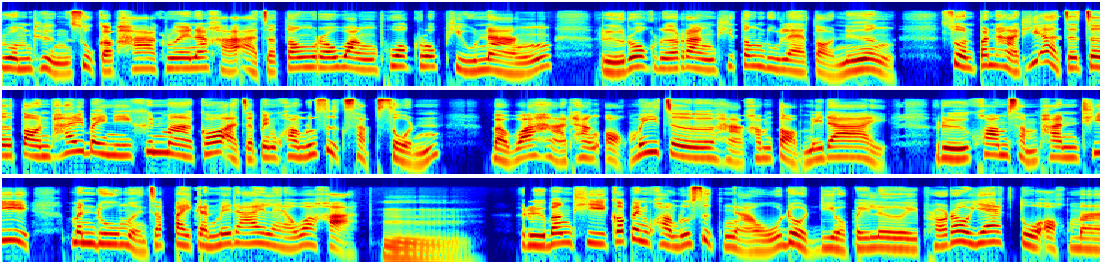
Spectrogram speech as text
รวมถึงสุขภาพด้วยนะคะ อาจจะต้องระวังพวกโรคผิวหนัง หรือโรคเรื้อรังที่ต้องดูแลต่อเนื่อง ส่วนปัญหาที่อาจจะเจอตอนไพ่ใบนี้ขึ้นมา ก็อาจจะเป็นความรู้สึกสับสน แบบว่าหาทางออกไม่เจอหาคำตอบไม่ได้ หรือความสัมพันธ์ที่มันดูเหมือนจะไปกันไม่ได้แล้วอะค่ะ อืม หรือบางทีก็เป็นความรู้สึกเหงาโดดเดี่ยวไปเลย เพราะเราแยกตัวออกมา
